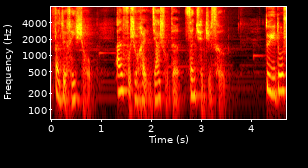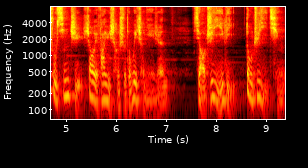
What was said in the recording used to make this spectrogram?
犯罪黑手、安抚受害人家属的三全之策。对于多数心智尚未发育成熟的未成年人，晓之以理，动之以情，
